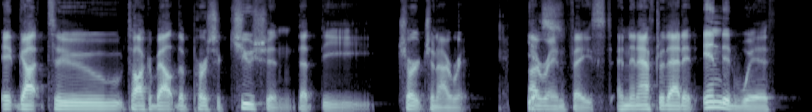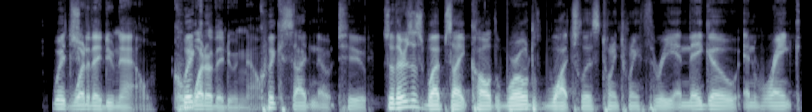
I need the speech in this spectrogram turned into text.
it got to talk about the persecution that the church in Iran, Yes. Iran faced. And then after that, it ended with Which what do they do now? Quick- what are they doing now? quick side note too. So there's this website called World Watch List 2023 and they go and rank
